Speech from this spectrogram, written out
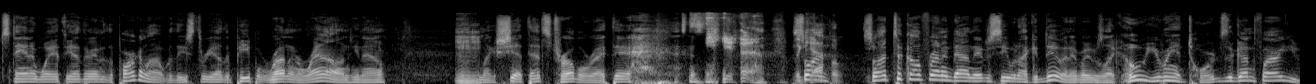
standing way at the other end of the parking lot with these three other people running around. You know, mm-hmm. I'm like, shit, that's trouble right there. yeah, the so, I, so I took off running down there to see what I could do, and everybody was like, "Oh, you ran towards the gunfire, you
